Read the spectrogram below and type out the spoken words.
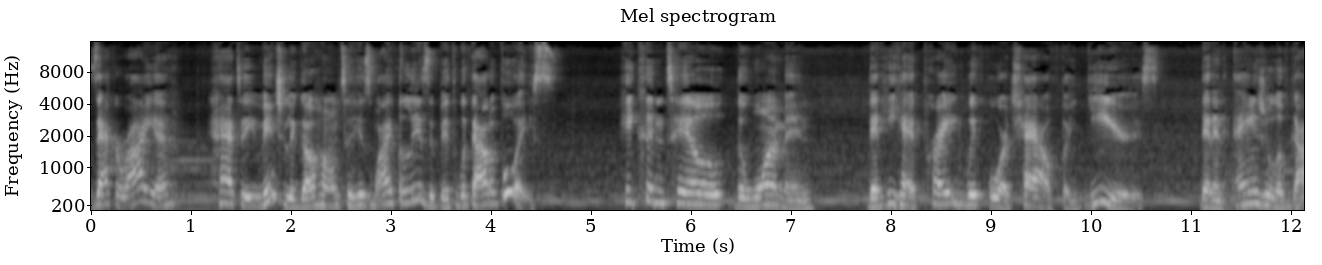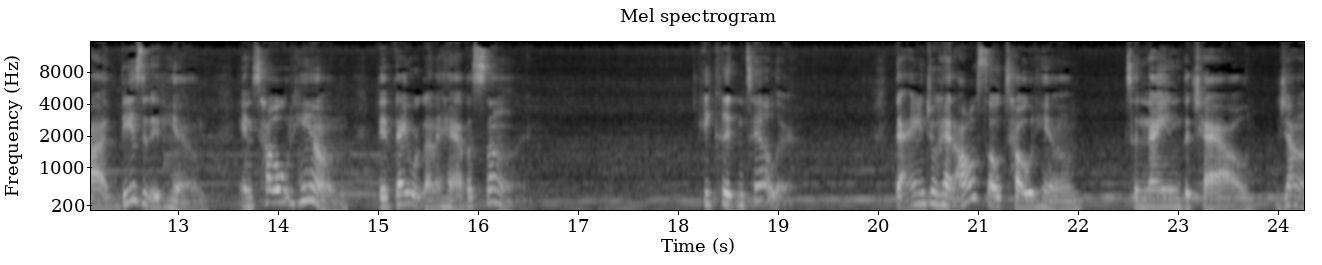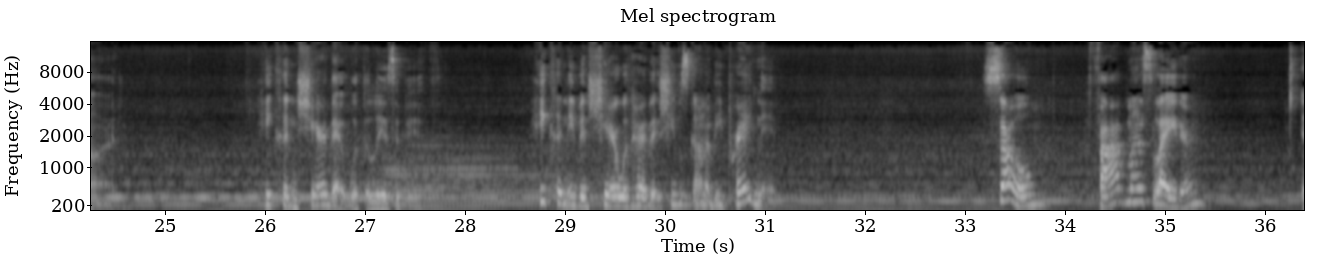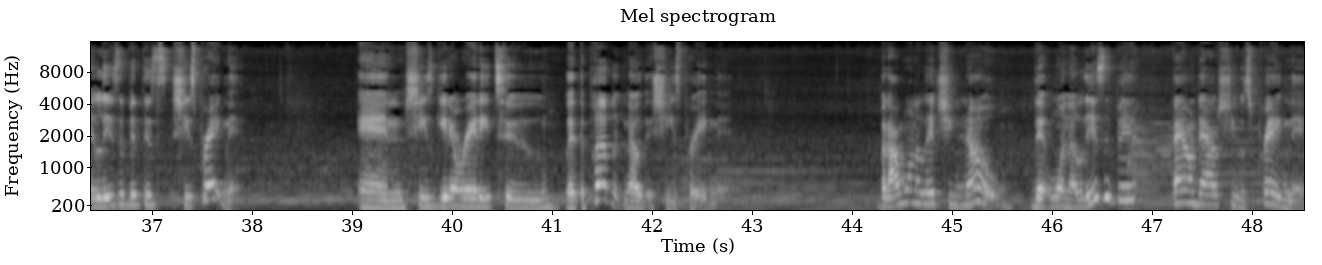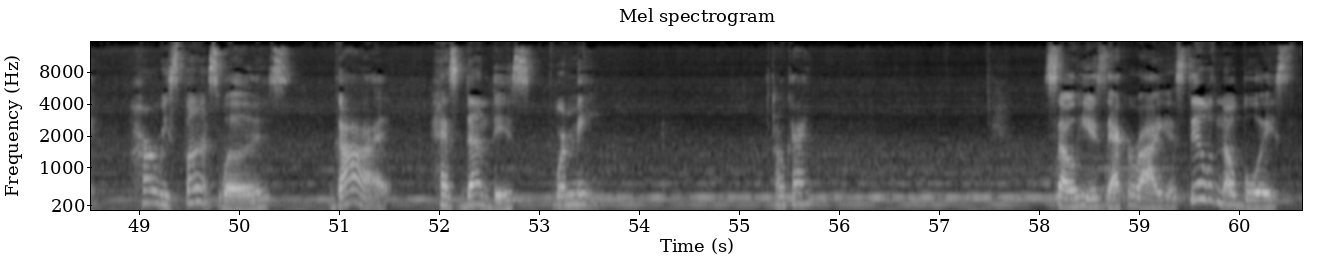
Zachariah had to eventually go home to his wife Elizabeth without a voice. He couldn't tell the woman that he had prayed with for a child for years that an angel of God visited him and told him that they were going to have a son. He couldn't tell her. The angel had also told him to name the child John. He couldn't share that with Elizabeth. He couldn't even share with her that she was going to be pregnant. So, five months later, Elizabeth is she's pregnant. And she's getting ready to let the public know that she's pregnant. But I want to let you know that when Elizabeth found out she was pregnant, her response was, God has done this for me. Okay? So here's Zachariah, still with no voice.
